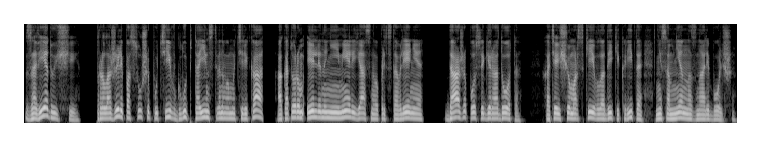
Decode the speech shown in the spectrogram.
Заведующие проложили по суше пути вглубь таинственного материка, о котором эллины не имели ясного представления даже после Геродота, хотя еще морские владыки Крита, несомненно, знали больше.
